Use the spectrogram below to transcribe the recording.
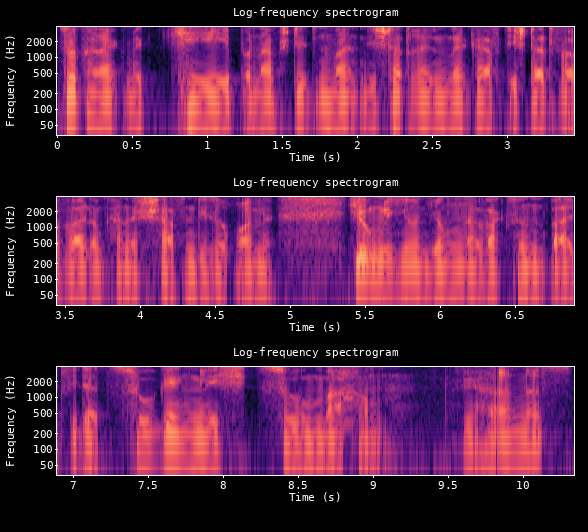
So mit Keb und Abschnitten meinten die Stadträtin der GAF, die Stadtverwaltung kann es schaffen, diese Räume Jugendlichen und jungen Erwachsenen bald wieder zugänglich zu machen. Wir hören es,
